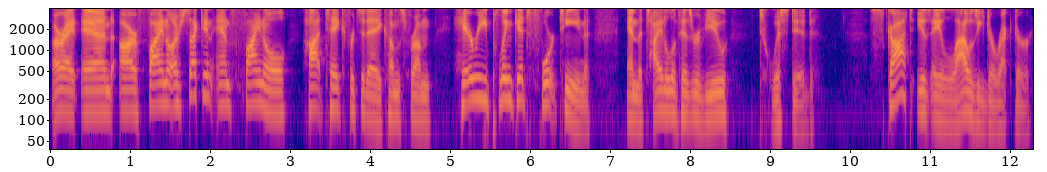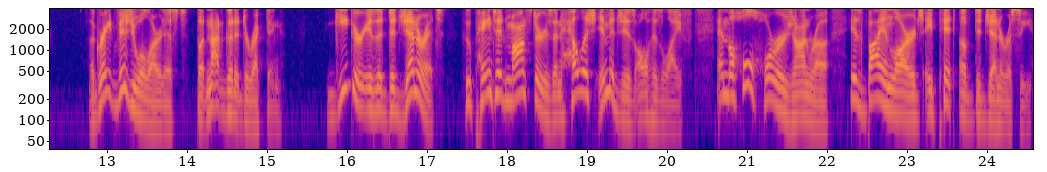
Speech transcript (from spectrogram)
all right, and our final, our second and final hot take for today comes from Harry Plinkett 14, and the title of his review, Twisted. Scott is a lousy director, a great visual artist, but not good at directing. Giger is a degenerate who painted monsters and hellish images all his life, and the whole horror genre is by and large a pit of degeneracy.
